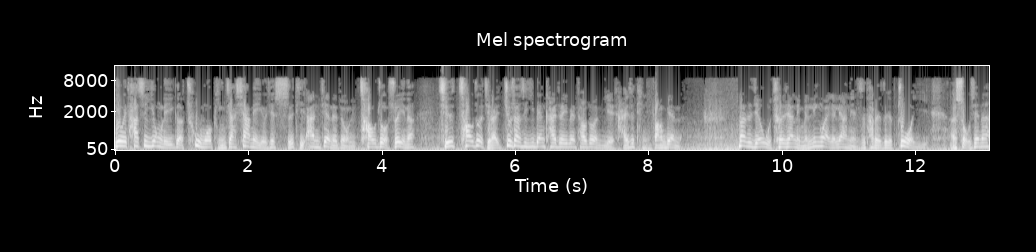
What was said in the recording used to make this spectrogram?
因为它是用了一个触摸屏加下面有些实体按键的这种操作，所以呢，其实操作起来就算是一边开车一边操作，也还是挺方便的。纳智捷五车厢里面另外一个亮点是它的这个座椅，呃，首先呢，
